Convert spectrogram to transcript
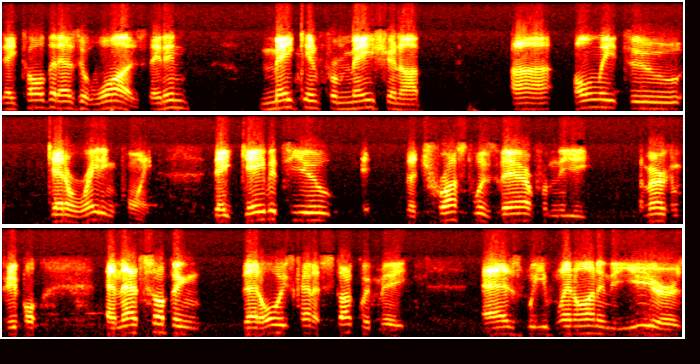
They told it as it was. They didn't make information up uh, only to get a rating point. They gave it to you. The trust was there from the American people, and that's something that always kind of stuck with me as we went on in the years,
